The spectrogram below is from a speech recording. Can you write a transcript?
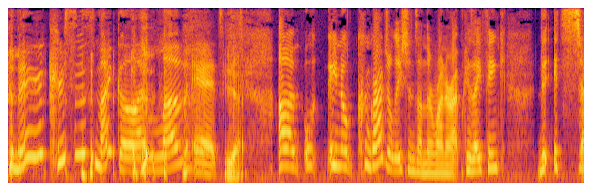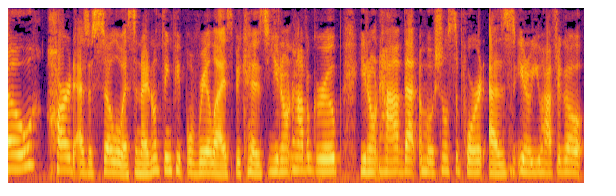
Merry Christmas, Michael. I love it. Yeah. Um, well, you know, congratulations on the runner up because I think that it's so hard as a soloist, and I don't think people realize because you don't have a group, you don't have that emotional support as you know, you have to go,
